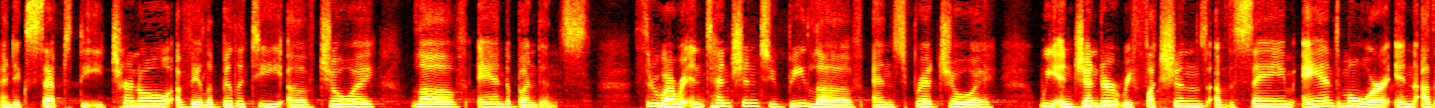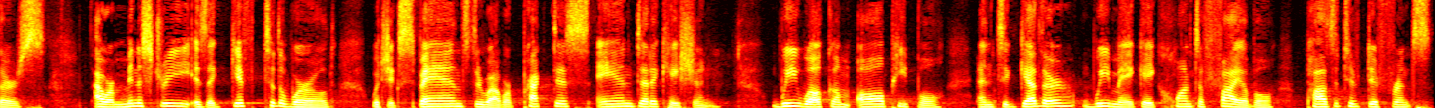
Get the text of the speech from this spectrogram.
and accept the eternal availability of joy, love, and abundance. Through our intention to be love and spread joy, we engender reflections of the same and more in others our ministry is a gift to the world, which expands through our practice and dedication. We welcome all people, and together we make a quantifiable positive difference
